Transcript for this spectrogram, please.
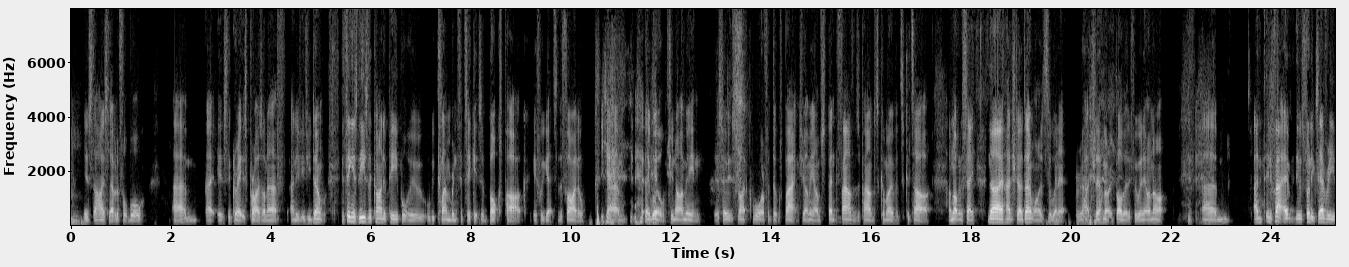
Mm. It's the highest level of football. Um, uh, it's the greatest prize on earth. And if, if you don't, the thing is, these are the kind of people who will be clambering for tickets at Box Park if we get to the final. yeah, Um, they will. Do you know what I mean? So it's like water off a duck's back. Do you know what I mean? I've spent thousands of pounds to come over to Qatar. I'm not going to say no. Actually, I don't want us to win it. Actually, I'm not bothered if we win it or not. Um, and in fact, it was funny because every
